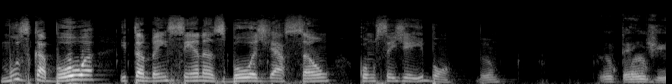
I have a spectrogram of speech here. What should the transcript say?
música boa e também cenas boas de ação com CGI bom. Viu? Entendi.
